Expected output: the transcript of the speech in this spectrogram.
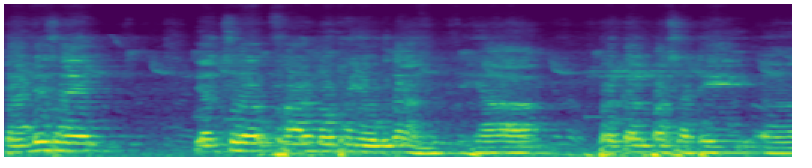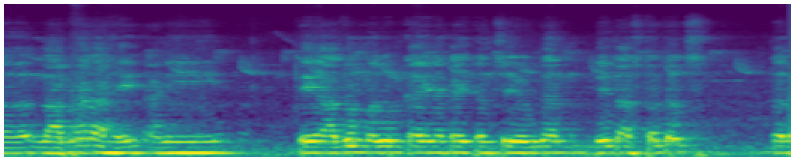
दांडे साहेब. यांचं फार मोठं योगदान ह्या प्रकल्पासाठी लाभणार आहे आणि ते अधूनमधून काही ना काही त्यांचं योगदान देत असतातच. तर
